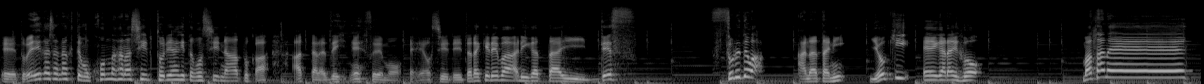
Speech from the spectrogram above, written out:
えーと、映画じゃなくてもこんな話取り上げてほしいなとかあったらぜひねそれも、えー、教えていただければありがたいです。それではあなたに良き映画ライフを。またね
